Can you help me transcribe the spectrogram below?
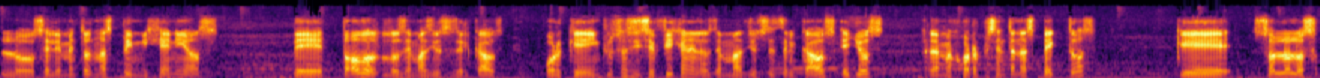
los elementos más primigenios de todos los demás dioses del caos. Porque incluso si se fijan en los demás dioses del caos, ellos a lo mejor representan aspectos que solo los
